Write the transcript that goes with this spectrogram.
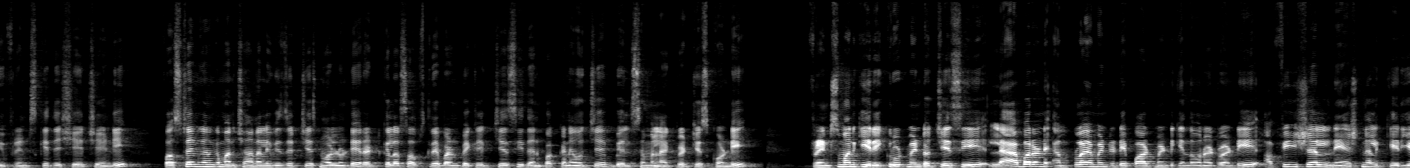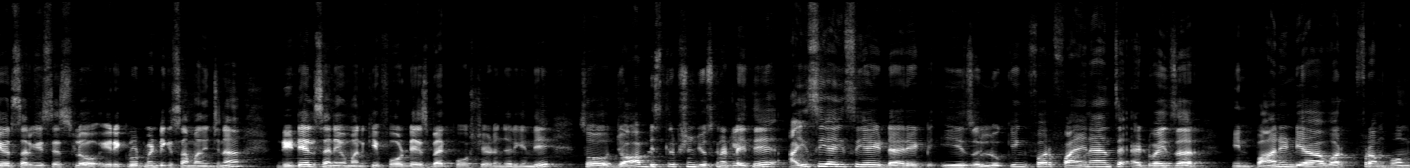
మీ ఫ్రెండ్స్కి అయితే షేర్ చేయండి. ఫస్ట్ టైం కనుక మన ఛానల్ని విజిట్ చేసిన వాళ్ళు ఉంటే రెడ్ కలర్ సబ్స్క్రైబ్ బటన్పై క్లిక్ చేసి దాని పక్కనే వచ్చే బెల్ సిమ్మల్ని యాక్టివేట్ చేసుకోండి. ఫ్రెండ్స్ మనకి రిక్రూట్మెంట్ వచ్చేసి లేబర్ అండ్ ఎంప్లాయ్మెంట్ డిపార్ట్మెంట్ కింద ఉన్నటువంటి అఫీషియల్ నేషనల్ కెరియర్ సర్వీసెస్లో ఈ రిక్రూట్మెంట్కి సంబంధించిన డీటెయిల్స్ అనేవి మనకి ఫోర్ డేస్ బ్యాక్ పోస్ట్ చేయడం జరిగింది. సో జాబ్ డిస్క్రిప్షన్ చూసుకున్నట్లయితే ICICI direct is looking for finance advisor in PAN India work from home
